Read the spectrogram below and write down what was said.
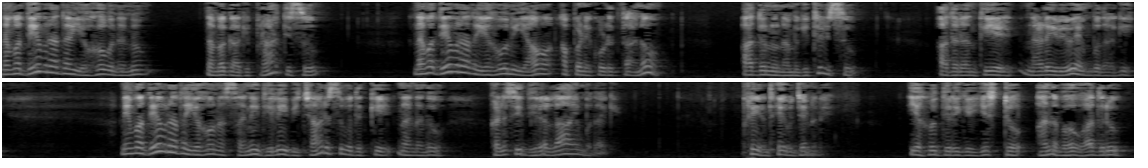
ನಮ್ಮ ದೇವರಾದ ಯಹೋವನನ್ನು ನಮಗಾಗಿ ಪ್ರಾರ್ಥಿಸು. ನಮ್ಮ ದೇವರಾದ ಯಹೋವನು ಯಾವ ಅಪ್ಪಣೆ ಕೊಡುತ್ತಾನೋ ಅದನ್ನು ನಮಗೆ ತಿಳಿಸು, ಅದರಂತೆಯೇ ನಡೆಯುವೆ ಎಂಬುದಾಗಿ. ನಿಮ್ಮ ದೇವರಾದ ಯಹೋನ ಸನ್ನಿಧಿಯಲ್ಲಿ ವಿಚಾರಿಸುವುದಕ್ಕೆ ನನ್ನನ್ನು ಕಳಿಸಿದ್ದೀರಲ್ಲ ಎಂಬುದಾಗಿ. ಪ್ರಿಯ ದೇವ ಜನರೇ ಯಹೋದ್ಯರಿಗೆ ಎಷ್ಟೋ ಅನುಭವವಾದರೂ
